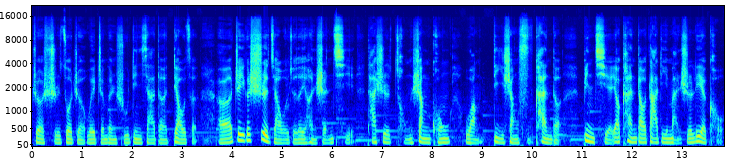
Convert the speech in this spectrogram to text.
这是作者为整本书定下的调子，而这一个视角，我觉得也很神奇。它是从上空往地上俯瞰的，并且要看到大地满是裂口，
